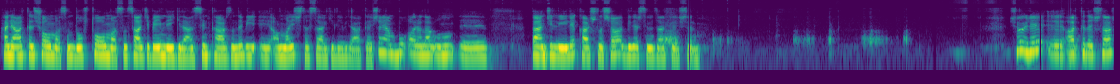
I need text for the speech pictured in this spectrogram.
Hani arkadaş olmasın, dostu olmasın, sadece benimle ilgilensin tarzında bir e, anlayış da sergileyebilir arkadaşlar. Yani bu aralar onun e, bencilliğiyle karşılaşabilirsiniz arkadaşlarım. Şöyle e, arkadaşlar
